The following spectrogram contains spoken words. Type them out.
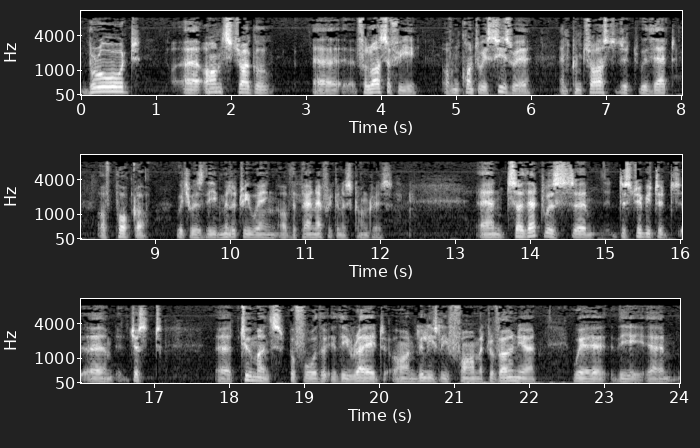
broad uh, armed struggle uh, philosophy of Mkhonto weSizwe and contrasted it with that of Poqo, which was the military wing of the Pan-Africanist Congress. And so that was um, distributed um, just uh, two months before the, the raid on Liliesleaf Farm at Rivonia, where the um,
